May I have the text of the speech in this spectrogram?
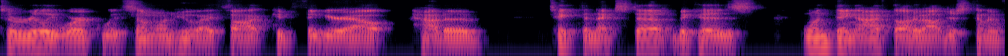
to really work with someone who I thought could figure out how to take the next step because one thing I've thought about just kind of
